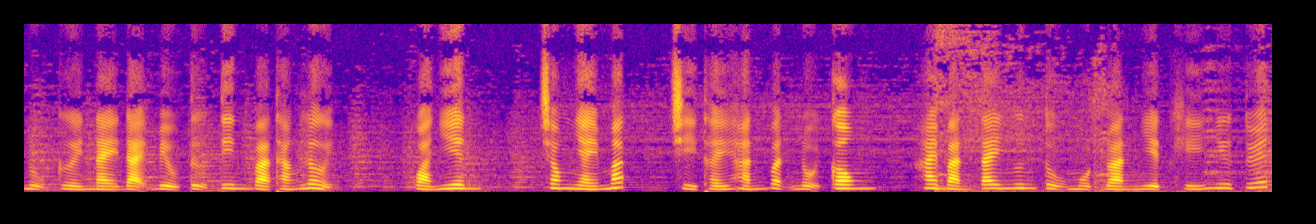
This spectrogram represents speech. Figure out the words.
nụ cười này đại biểu tự tin và thắng lợi. Quả nhiên, trong nháy mắt, chỉ thấy hắn vận nội công, hai bàn tay ngưng tụ một đoàn nhiệt khí như tuyết,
